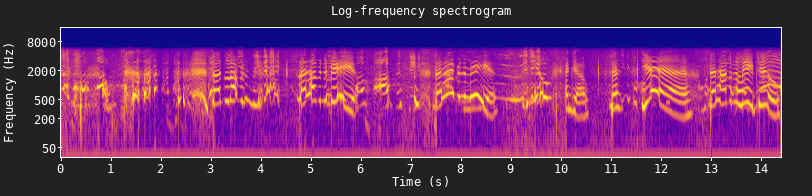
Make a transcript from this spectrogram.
off. Go. That's what happened to me. That? That happened to me. Come off the seat. That happened to me. Did you? And Joe. Did That, you see me come off? yeah. Oh my That happened to me Oh, too. no.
